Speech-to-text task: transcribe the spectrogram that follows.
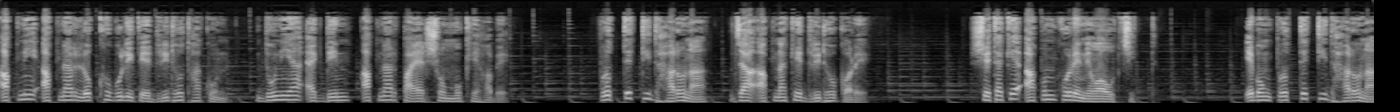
আপনি আপনার লক্ষ্যগুলিতে দৃঢ় থাকুন, দুনিয়া একদিন আপনার পায়ের সম্মুখে হবে। প্রত্যেকটি ধারণা যা আপনাকে দৃঢ় করে, সেটাকে আপন করে নেওয়া উচিত। এবং প্রত্যেকটি ধারণা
